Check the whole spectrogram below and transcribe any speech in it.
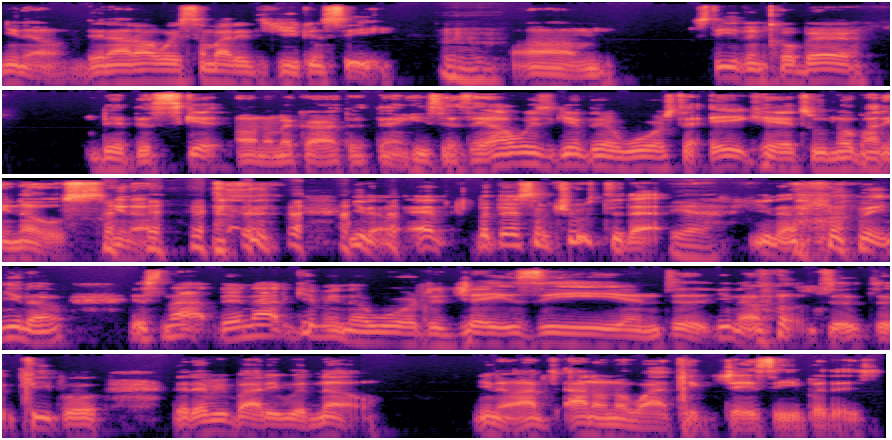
You know, they're not always somebody that you can see. Mm-hmm. Um, Stephen Colbert did this skit on the MacArthur thing. He says they always give their awards to eggheads who nobody knows. You know, you know, and but there's some truth to that. Yeah, you know, I mean, you know, it's not they're not giving the award to Jay Z and to you know to, to people that everybody would know. You know, I, I don't know why I picked Jay Z, but it's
